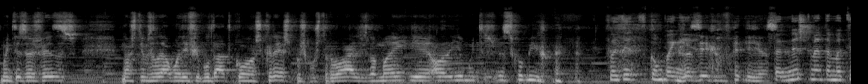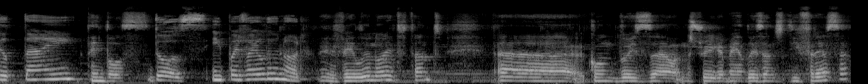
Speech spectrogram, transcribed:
muitas das vezes. Nós tínhamos ali alguma dificuldade com as crespos, com os trabalhos da mãe, e ela ia muitas vezes comigo. Fazia-te companhia. Fazia companhia. Portanto, neste momento a Matilde tem Tem 12. 12 e depois veio a Leonor. Veio a Leonor, entretanto, ah, com dois anos, chega bem a dois anos de diferença.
